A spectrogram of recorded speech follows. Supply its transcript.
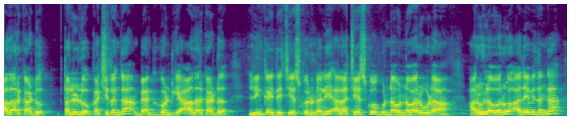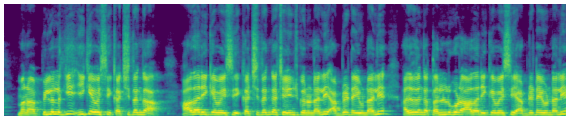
ఆధార్ కార్డు తల్లులు ఖచ్చితంగా బ్యాంక్ అకౌంట్కి ఆధార్ కార్డు లింక్ అయితే చేసుకొని ఉండాలి. అలా చేసుకోకుండా ఉన్నవారు కూడా అర్హులు అవ్వరు అదేవిధంగా మన పిల్లలకి ఈకేవైసీ ఖచ్చితంగా ఆధార్ ఈకేవైసీ ఖచ్చితంగా చేయించుకొని ఉండాలి అప్డేట్ అయి ఉండాలి. అదేవిధంగా తల్లులు కూడా ఆధార్ ఈకేవైసీ అప్డేట్ అయి ఉండాలి.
